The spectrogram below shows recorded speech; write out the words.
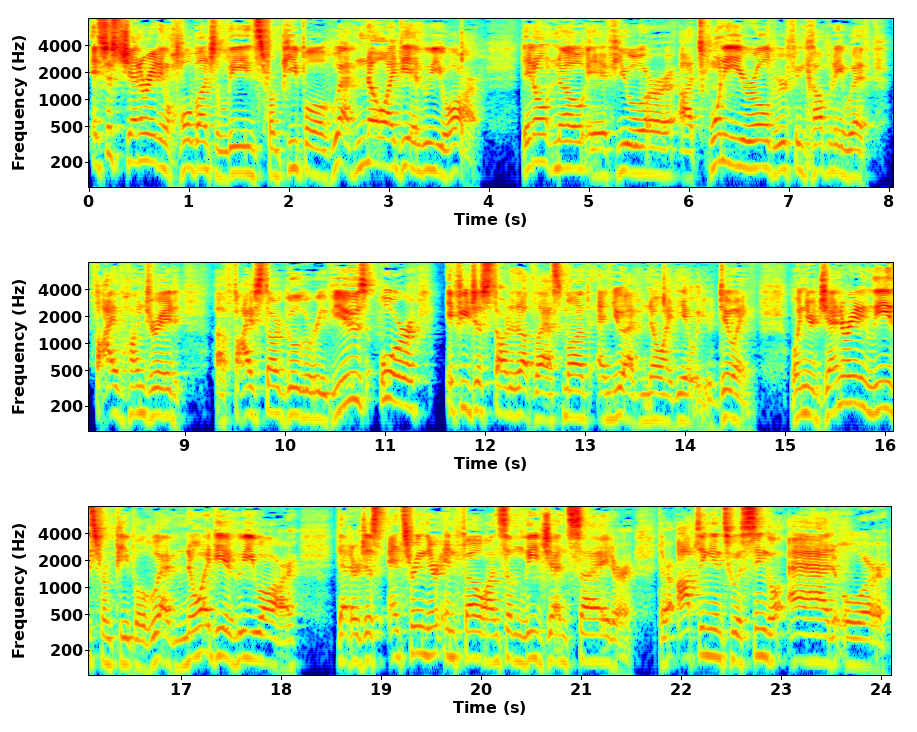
it's just generating a whole bunch of leads from people who have no idea who you are. They don't know if you're a 20 year old roofing company with 500 uh, five star Google reviews, or if you just started up last month and you have no idea what you're doing. When you're generating leads from people who have no idea who you are, that are just entering their info on some lead gen site, or they're opting into a single ad, or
